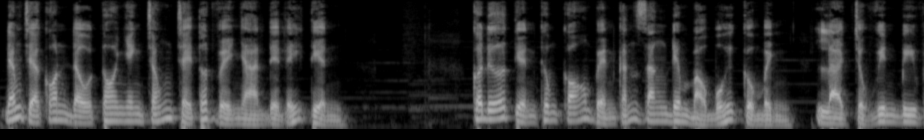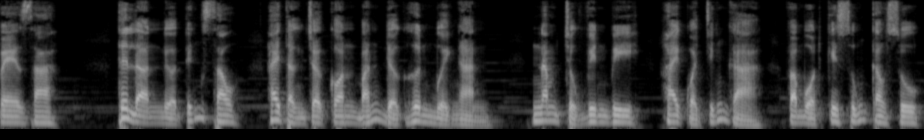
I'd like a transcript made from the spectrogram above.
Đám trẻ con đầu to nhanh chóng chạy tốt về nhà để lấy tiền Có đứa tiền không có bèn cắn răng đem bảo bối của mình là chục viên bi ve ra. Thế là nửa tiếng sau, hai thằng trẻ con bán được hơn 10 ngàn, năm chục viên bi, hai quả trứng gà và một cây súng cao su.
